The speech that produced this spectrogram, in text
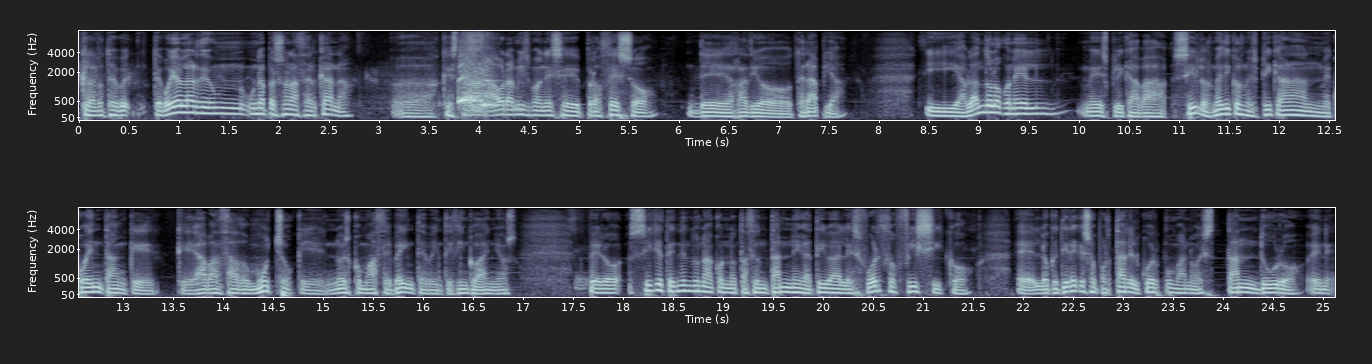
Claro, te, voy a hablar de una persona cercana eh, que está ahora mismo en ese proceso de radioterapia y hablándolo con él, me explicaba, sí, los médicos me explican, me cuentan que, ha avanzado mucho, que no es como hace 20, 25 años, pero sigue teniendo una connotación tan negativa. El esfuerzo físico, eh, lo que tiene que soportar el cuerpo humano es tan duro en,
